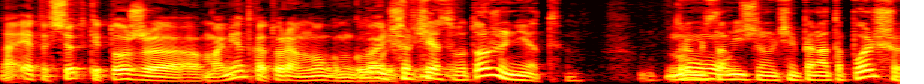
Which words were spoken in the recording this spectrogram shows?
Да, это все-таки тоже момент, который о многом говорит. Ну, у Черчесова тоже нет. Кроме ну, сомнительного чемпионата Польши,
